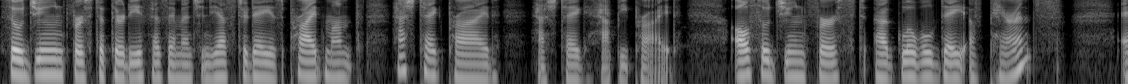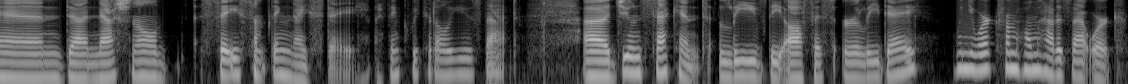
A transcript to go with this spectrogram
So, June 1st to 30th, as I mentioned yesterday, is Pride Month. Hashtag Pride, hashtag Happy Pride. Also, June 1st, uh, Global Day of Parents and uh, National Say Something Nice Day. I think we could all use that. Uh, June 2nd, Leave the Office Early Day. When you work from home, how does that work?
